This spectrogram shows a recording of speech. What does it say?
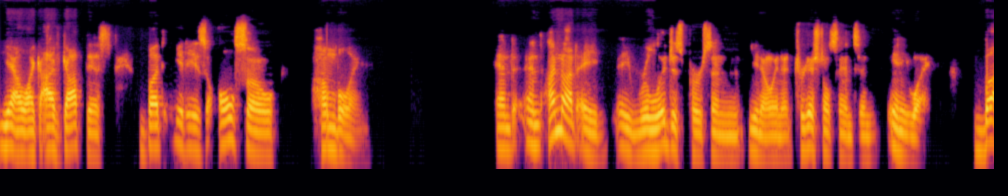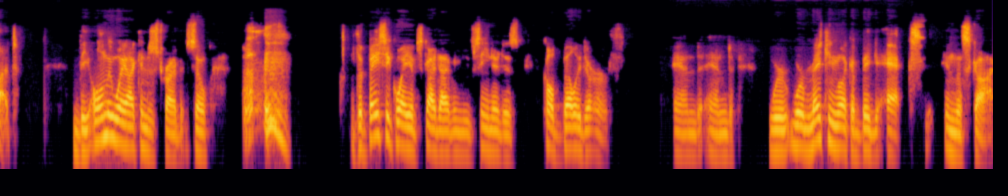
yeah, like I've got this, but it is also humbling and and i'm not a a religious person you know in a traditional sense in any way but the only way i can describe it so the basic way of skydiving you've seen it is called belly to earth. And and we're we're making like a big x in the sky.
